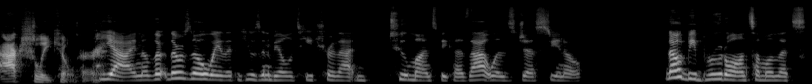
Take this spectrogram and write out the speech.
actually killed her. Yeah, I know. There, there was no way that he was going to be able to teach her that in two months because that was just, you know, that would be brutal on someone that's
